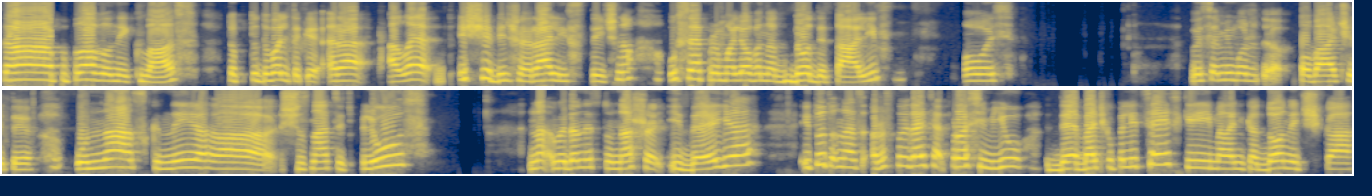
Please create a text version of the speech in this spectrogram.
та поплавлений клас. Тобто доволі таки але ще більше реалістично. Усе промальовано до деталів. Ось. Ви самі можете побачити. У нас книга 16 на видавництво наша ідея. І тут у нас розповідається про сім'ю, де батько поліцейський, маленька донечка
